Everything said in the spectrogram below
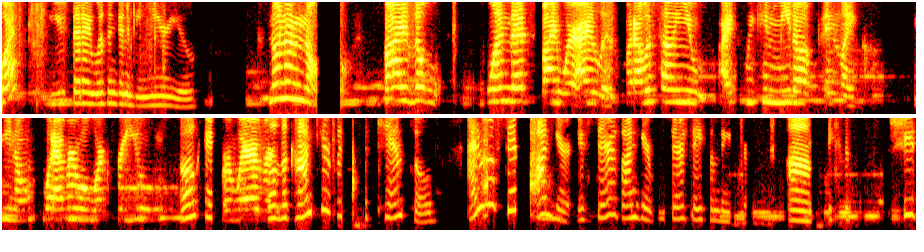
What? You said I wasn't gonna be near you. No, no, no, no. By the one that's by where I live. But I was telling you, I we can meet up in like, you know, whatever will work for you Okay. or wherever. Well, the concert was canceled. I don't know if Sarah's on here. If Sarah's on here, Sarah say something. Um, because she's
